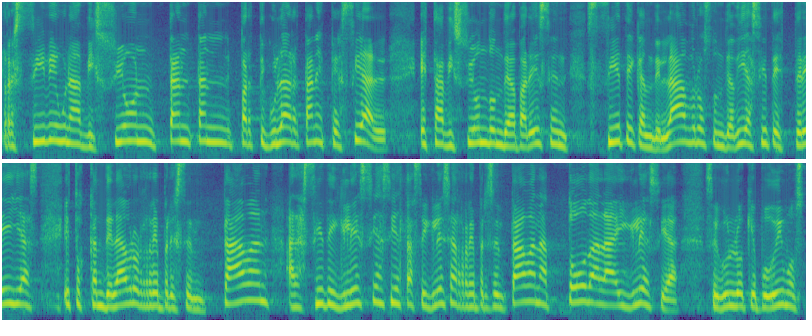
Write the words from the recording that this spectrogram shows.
recibe una visión tan, tan particular, tan especial. Esta visión donde aparecen siete candelabros, donde había siete estrellas. Estos candelabros representaban a las siete iglesias y estas iglesias representaban a toda la iglesia, según lo que pudimos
